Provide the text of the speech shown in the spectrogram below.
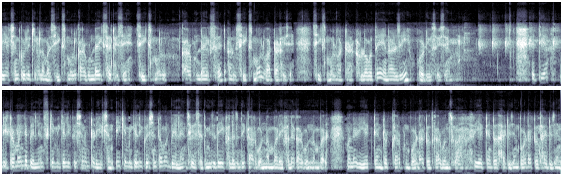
ৰিয়েকশ্যন কৰিলে কি হ'ল? আমাৰ ছিক্স মল কাৰ্বন ডাই অক্সাইড হৈছে। ছিক্স মল কাৰ্বন ডাই অক্সাইড আৰু ছিক্স মল ৱাটাৰ হৈছে। ছিক্স মল ৱাটাৰ আৰু লগতে এনাৰ্জি প্ৰডিউচ হৈছে। এতিয়া determine the balance chemical equation of the reaction এই কেমিকেল ইকুৱেশ্যনটো আমাৰ বেলেঞ্চ হৈ আছে। তুমি যদি এইফালে যদি কাৰ্বন নাম্বাৰ এইফালে কাৰ্বন নাম্বাৰ মানে ৰিয়েক্টেণ্টত কাৰ্বন প্ৰডাক্টত কাৰ্বন চোৱা ৰিয়েক্টেণ্টত হাইড্ৰজেন প্ৰডাক্টত হাইড্ৰজেন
